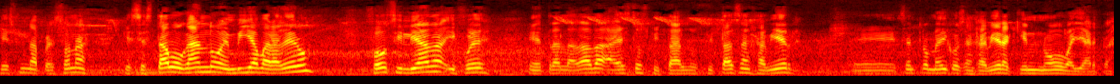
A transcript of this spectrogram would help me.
es una persona que se está abogando en Villa Varadero, fue auxiliada y fue eh, trasladada a este hospital, Hospital San Javier, eh, Centro Médico San Javier, aquí en Nuevo Vallarta.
